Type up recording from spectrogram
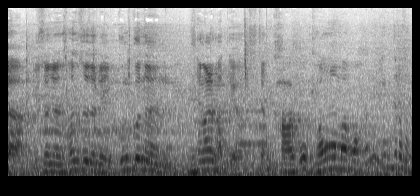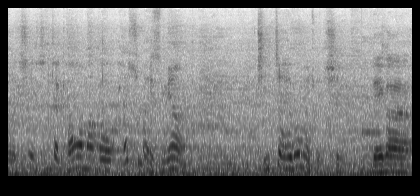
진짜 유소년 선수들이 꿈꾸는 생활 같아요, 진짜. 가고 경험하고 하는 게 힘들어서 그렇지 진짜 경험하고 할 수만 있으면 진짜 해보면 좋지 내가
